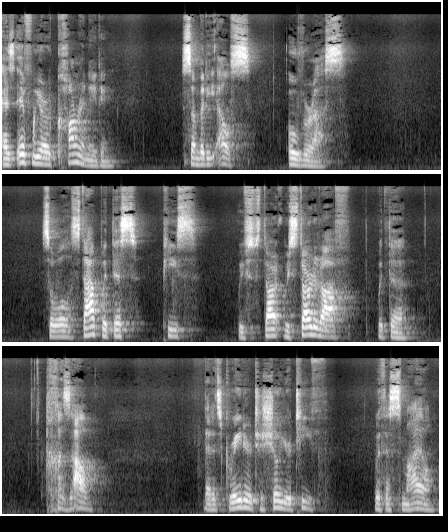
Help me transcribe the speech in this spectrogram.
as if we are coronating somebody else over us. So we'll stop with this piece We've start, we started off with the chazal, that it's greater to show your teeth with a smile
